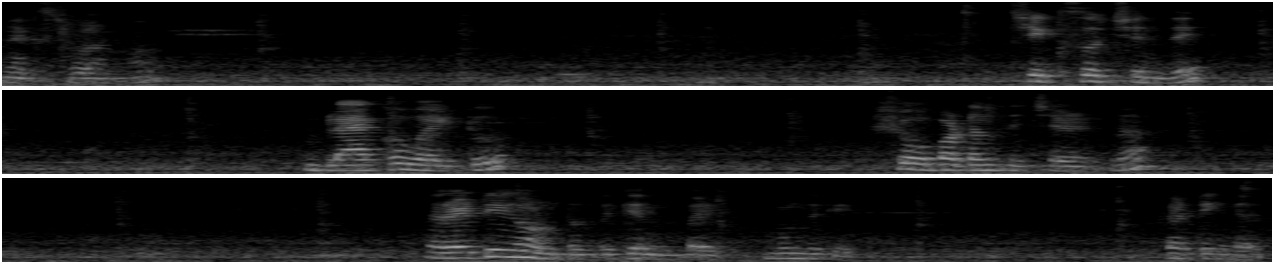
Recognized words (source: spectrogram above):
నెక్స్ట్ వన్ చెక్స్ వచ్చింది. బ్లాక్ వైట్ షో బటన్స్ ఇచ్చాడు ఇక్కడ. వెరైటీగా ఉంటుంది కింద బయట ముందుకి. కటింగ్ అది.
